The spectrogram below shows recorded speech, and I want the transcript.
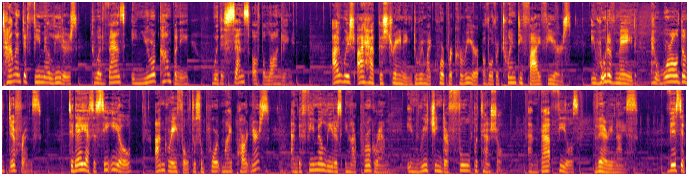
talented female leaders to advance in your company with a sense of belonging. I wish I had this training during my corporate career of over 25 years. It would have made a world of difference. Today, as a CEO, I'm grateful to support my partners and the female leaders in our program in reaching their full potential, and that feels very nice. Visit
